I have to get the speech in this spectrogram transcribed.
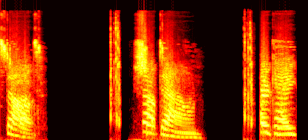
Start. Shut down. Okay.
